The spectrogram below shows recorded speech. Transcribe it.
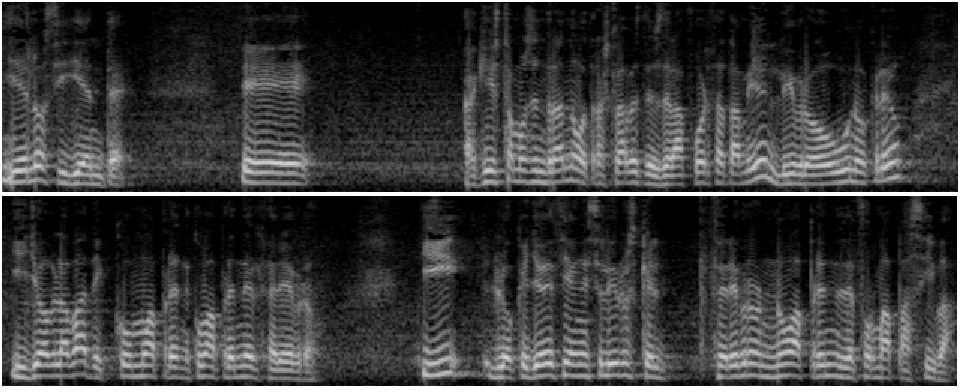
Y es lo siguiente. Eh, Aquí estamos entrando en otras claves desde la fuerza también, libro 1 creo, y yo hablaba de cómo aprende, cómo aprende el cerebro. Y lo que yo decía en ese libro es que el cerebro no aprende de forma pasiva.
